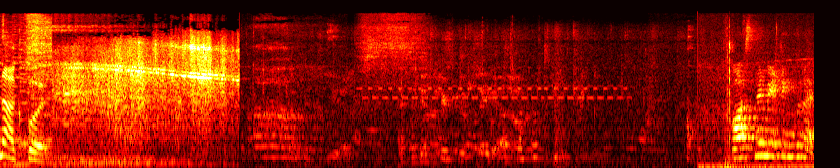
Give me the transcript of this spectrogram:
Nagpur boss ने मीटिंग बुलाई।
